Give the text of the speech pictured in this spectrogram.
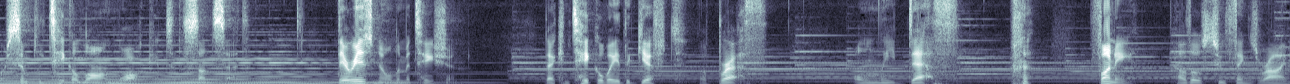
or simply take a long walk into the sunset. There is no limitation that can take away the gift of breath, only death. Funny how those two things rhyme.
